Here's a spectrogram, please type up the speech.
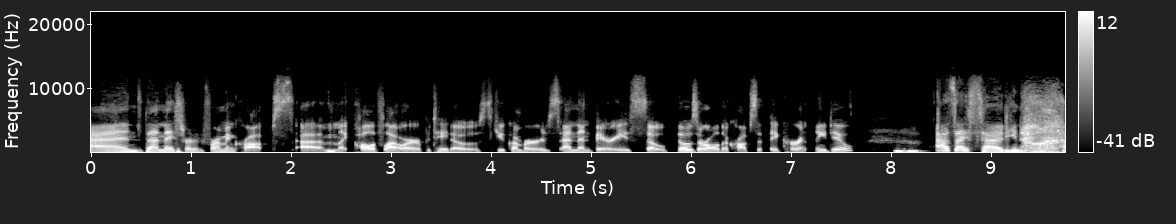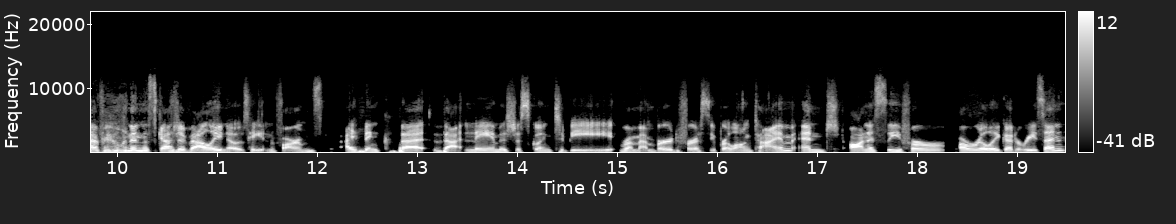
And then they started farming crops um, like cauliflower, potatoes, cucumbers, and then berries. So those are all the crops that they currently do. Mm-hmm. As I said, you know, everyone in the Skagit Valley knows Hayton Farms. I think that that name is just going to be remembered for a super long time, and honestly, for a really good reason.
